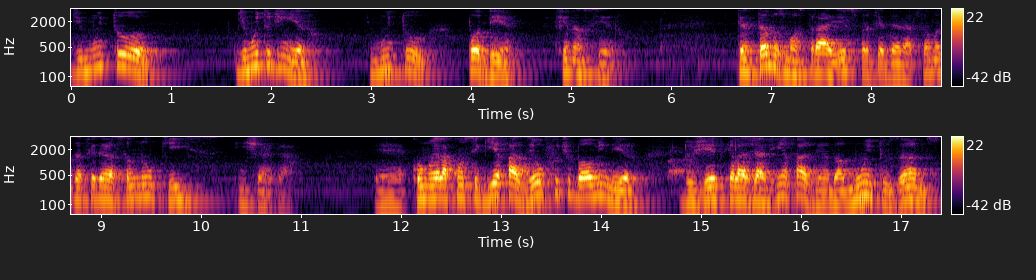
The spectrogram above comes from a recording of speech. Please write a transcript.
de muito de muito dinheiro, de muito poder financeiro. Tentamos mostrar isso para a federação, mas a federação não quis enxergar. É, como ela conseguia fazer o futebol mineiro do jeito que ela já vinha fazendo há muitos anos,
